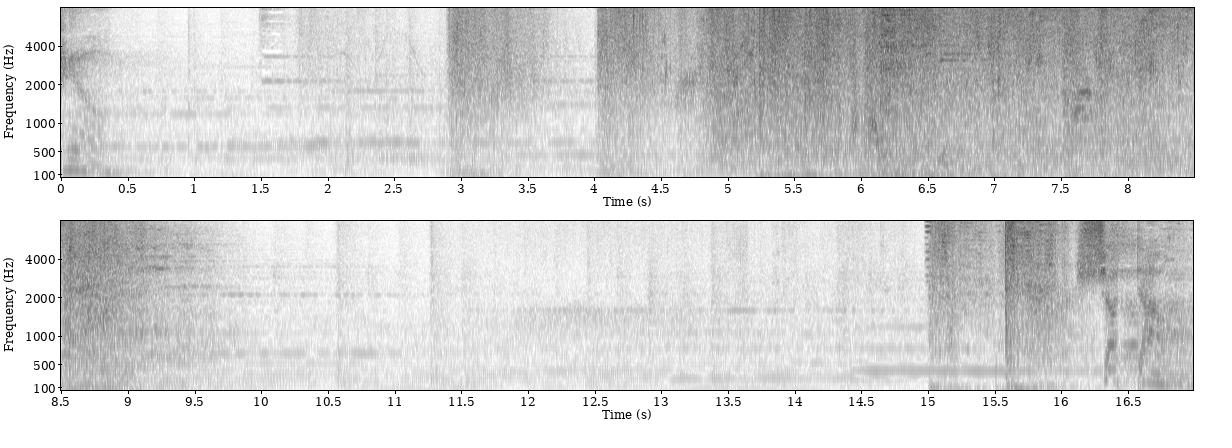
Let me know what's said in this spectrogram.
Kill. Shut down.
